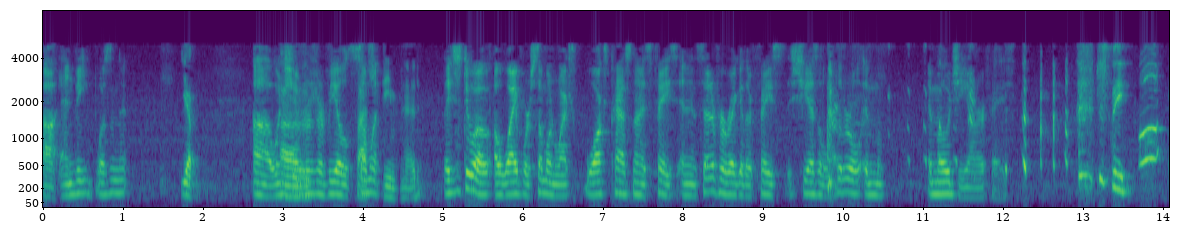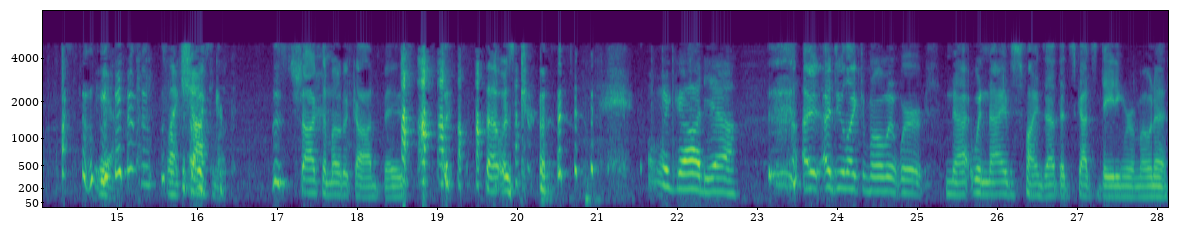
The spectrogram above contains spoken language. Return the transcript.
uh, Envy, wasn't it? Yep. Uh, when she Uh, was revealed, someone steam head. They just do a, a wipe where someone walks, walks past Knives' face, and instead of her regular face, she has a literal em- emoji on her face, just the. Yeah. like shocked look. This shocked emoticon face. that was good. Oh my god, yeah. I, I do like the moment where Kni- when Knives finds out that Scott's dating Ramona,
